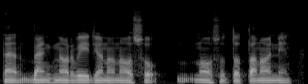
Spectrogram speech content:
tämän Bank Norwegian on noussut, noussut tota noin niin –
